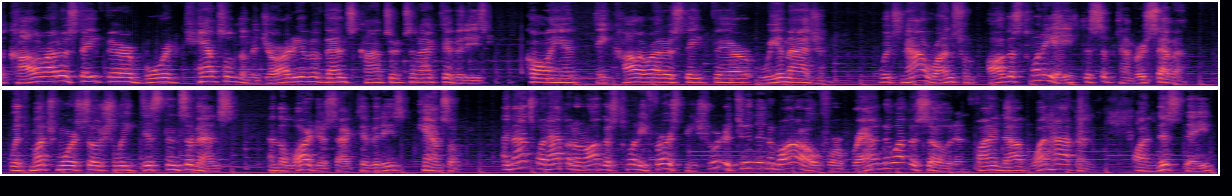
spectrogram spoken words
the Colorado State Fair Board canceled the majority of events, concerts, and activities, calling it a Colorado State Fair Reimagined, which now runs from August 28th to September 7th, with much more socially distanced events and the largest activities canceled. And that's what happened on August 21st. Be sure to tune in tomorrow for a brand new episode and find out what happened on this date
